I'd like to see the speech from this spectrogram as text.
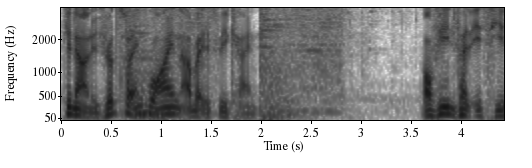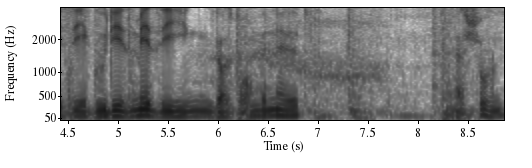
Keine Ahnung, ich höre zwar irgendwo ein, aber ich sehe keinen. Auf jeden Fall ist hier sehr gutes Messing. Das brauchen wir nicht. Das schon.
